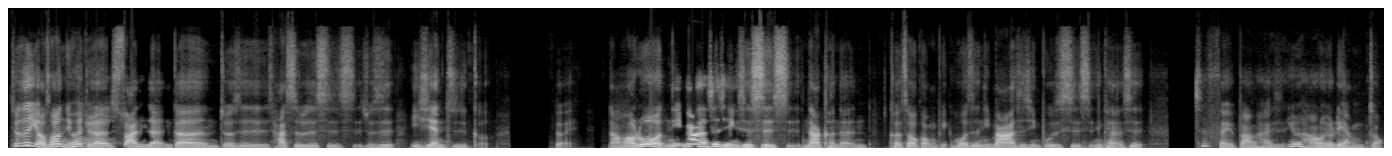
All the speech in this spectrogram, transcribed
就是有时候你会觉得酸人跟就是他是不是事实，就是一线之隔。对。然后，如果你骂的事情是事实，那可能可受公平；或者是你骂的事情不是事实，你可能是是诽谤，还是因为好像有两种，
